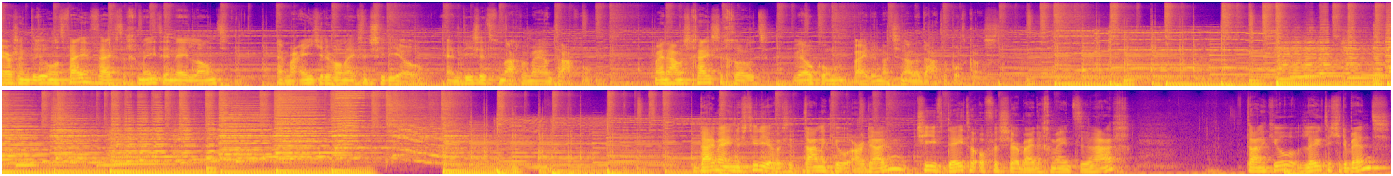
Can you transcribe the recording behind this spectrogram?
Er zijn 355 gemeenten in Nederland en maar eentje ervan heeft een CDO. En die zit vandaag bij mij aan tafel. Mijn naam is Gijs de Groot. Welkom bij de Nationale Data Podcast. Bij mij in de studio zit Tanekiel Arduin, Chief Data Officer bij de gemeente Den Haag. Tanekiel, leuk dat je er bent.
